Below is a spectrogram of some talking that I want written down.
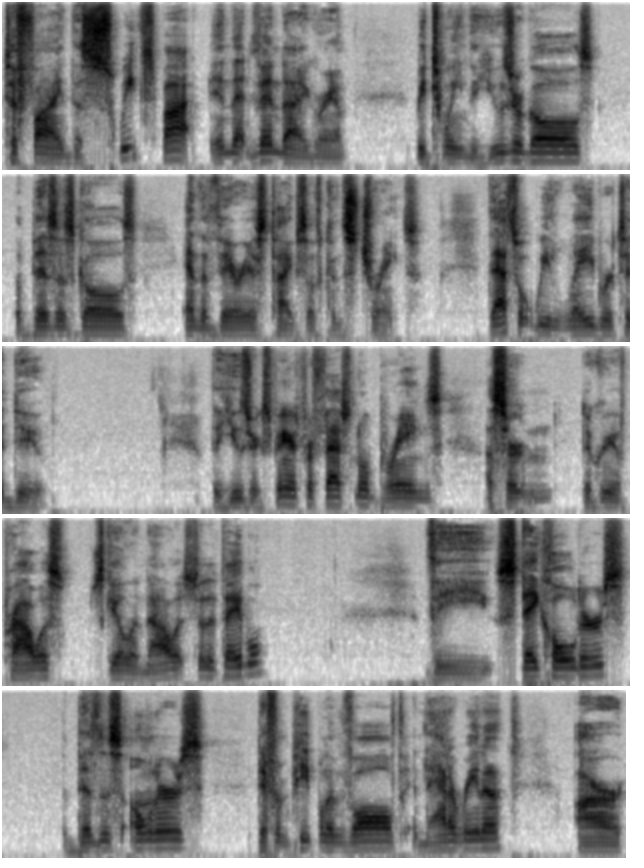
to find the sweet spot in that Venn diagram between the user goals, the business goals, and the various types of constraints. That's what we labor to do. The user experience professional brings a certain degree of prowess, skill, and knowledge to the table. The stakeholders, the business owners, different people involved in that arena are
